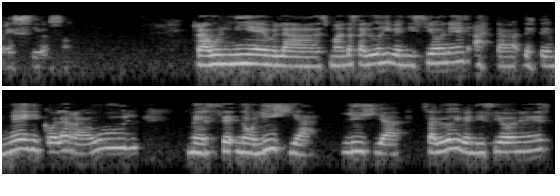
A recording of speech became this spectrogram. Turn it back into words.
precioso. Raúl Nieblas manda saludos y bendiciones hasta desde México. Hola Raúl. Merced, no, Ligia, Ligia. Saludos y bendiciones.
